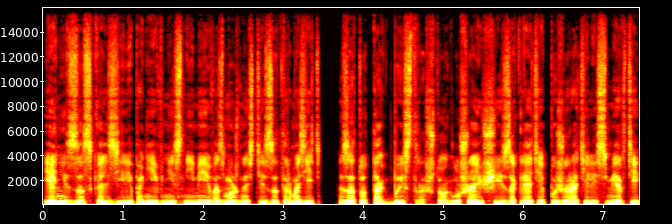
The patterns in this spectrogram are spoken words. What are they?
и они заскользили по ней вниз, не имея возможности затормозить, зато так быстро, что оглушающие заклятия пожирателей смерти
